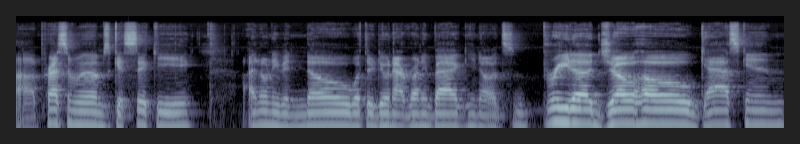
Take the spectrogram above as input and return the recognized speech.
uh, Preston Williams, Gesicki. I don't even know what they're doing at running back. You know, it's Breida, Joho, Gaskin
